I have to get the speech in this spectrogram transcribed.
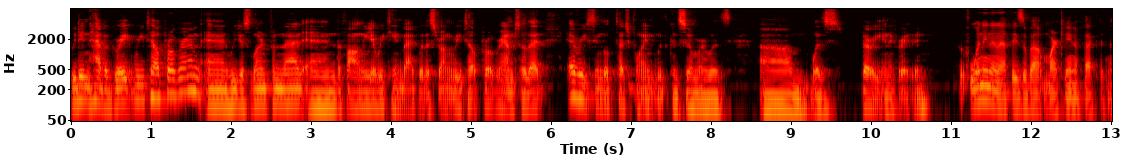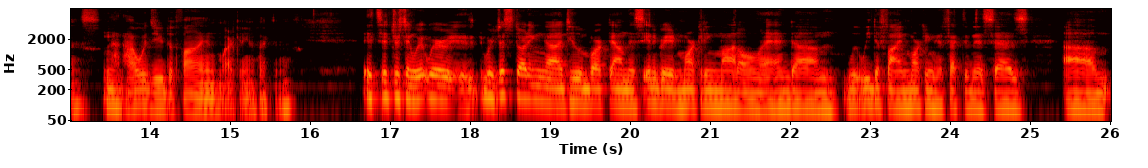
we didn't have a great retail program, and we just learned from that. And the following year, we came back with a strong retail program, so that every single touch point with the consumer was um, was very integrated. Winning an Effie is about marketing effectiveness. Mm-hmm. How would you define marketing effectiveness? It's interesting. We're we're, we're just starting uh, to embark down this integrated marketing model, and um, we, we, define marketing effectiveness as um,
